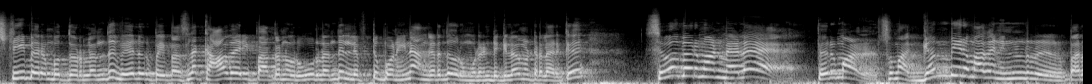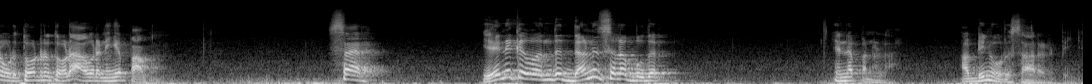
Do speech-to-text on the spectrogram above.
ஸ்ரீபெரும்புத்தூர்லேருந்து வேலூர் பைபாஸில் காவேரி பாக்கன்னு ஒரு ஊர்லேருந்து லெஃப்ட் போனீங்கன்னா அங்கேருந்து ஒரு ரெண்டு கிலோமீட்டரில் இருக்குது சிவபெருமான் மேலே பெருமாள் சும்மா கம்பீரமாக நின்று இருப்பார் ஒரு தோற்றத்தோடு அவரை நீங்கள் பார்க்கணும். சார் எனக்கு வந்து தனுசில் புதன். என்ன பண்ணலாம்? அப்படின்னு ஒரு சார் இருப்பீங்க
